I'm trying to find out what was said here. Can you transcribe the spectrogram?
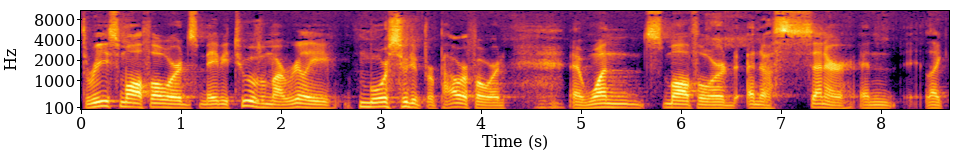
three small forwards. Maybe two of them are really more suited for power forward and one small forward and a center, and like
